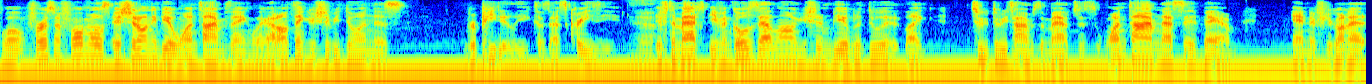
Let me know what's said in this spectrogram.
Well, first and foremost, it should only be a one-time thing. Like, I don't think you should be doing this repeatedly because that's crazy. Yeah. If the match even goes that long, you shouldn't be able to do it like two, three times the match. Just one time, that's it, bam. And if you're gonna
